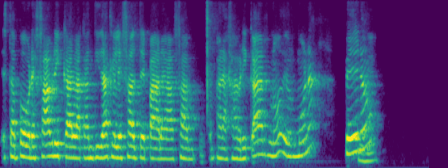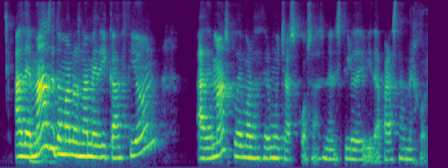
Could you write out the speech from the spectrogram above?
esta pobre fábrica la cantidad que le falte para, para fabricar ¿no? de hormona, pero además de tomarnos la medicación, además podemos hacer muchas cosas en el estilo de vida para estar mejor.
